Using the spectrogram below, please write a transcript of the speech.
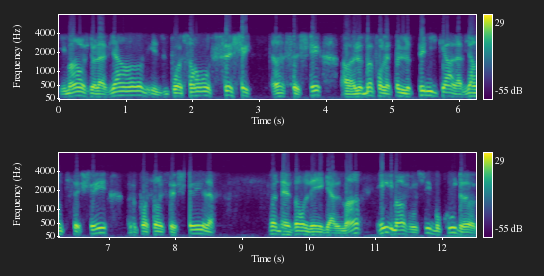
Ils mangent de la viande et du poisson séché. Hein, séché. Euh, le bœuf, on l'appelle le pénican, la viande séchée. Le poisson est séché. La fenaison l'est également. Et ils mangent aussi beaucoup de,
